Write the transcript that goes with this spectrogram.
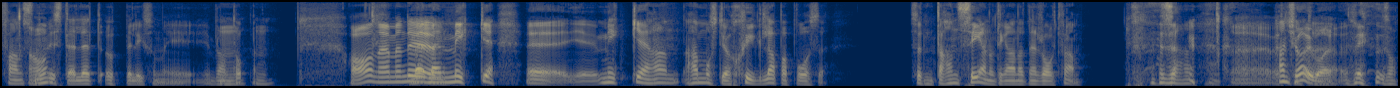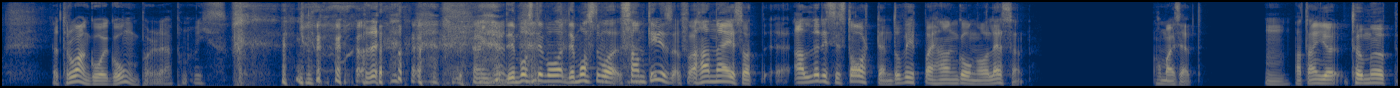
Fanns Ja. nu istället uppe liksom i, i brandtoppen. mm, mm. Ja, nej men det... Men, men Micke, eh, Micke han, han måste ju ha skygglappar på sig. Så att inte han ser någonting annat än rakt fram. han, han kör ju bara. Liksom. Jag tror han går igång på det där på något vis. Det måste vara, det måste vara, samtidigt, för han är ju så att alldeles i starten, då vippar han igång ALSen. Har man ju sett. Mm, Att han gör tumme upp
